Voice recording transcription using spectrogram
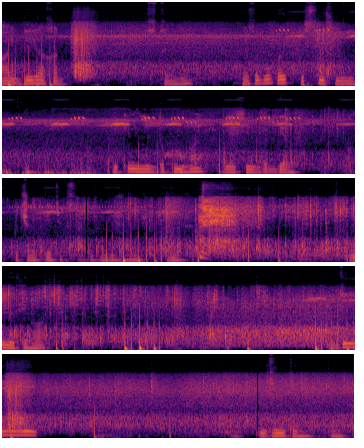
Ай, бляха. Стріляй. Я забув як постійно мене. Який мені допомагає, щоб я всім забіг. Почав п'ять І нафіга. Дін. Дін там. Значит, снова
